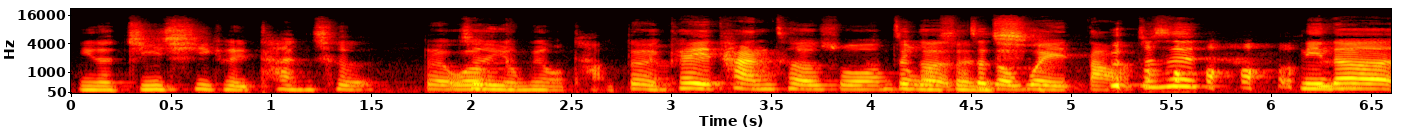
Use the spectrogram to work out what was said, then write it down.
你的机器可以探测，对，这里有没有糖？对，可以探测说这个这个味道，就是 你的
